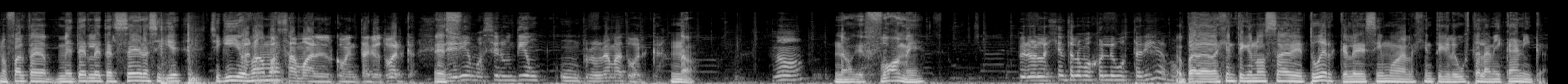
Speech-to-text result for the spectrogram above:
Nos falta meterle tercera, así que chiquillos, ah, vamos. pasamos al comentario tuerca. Eso. Deberíamos hacer un día un, un programa tuerca. No, No, no, que fome. pero a la gente a lo mejor le gustaría. Para la gente que no sabe tuerca, le decimos a la gente que le gusta la mecánica.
